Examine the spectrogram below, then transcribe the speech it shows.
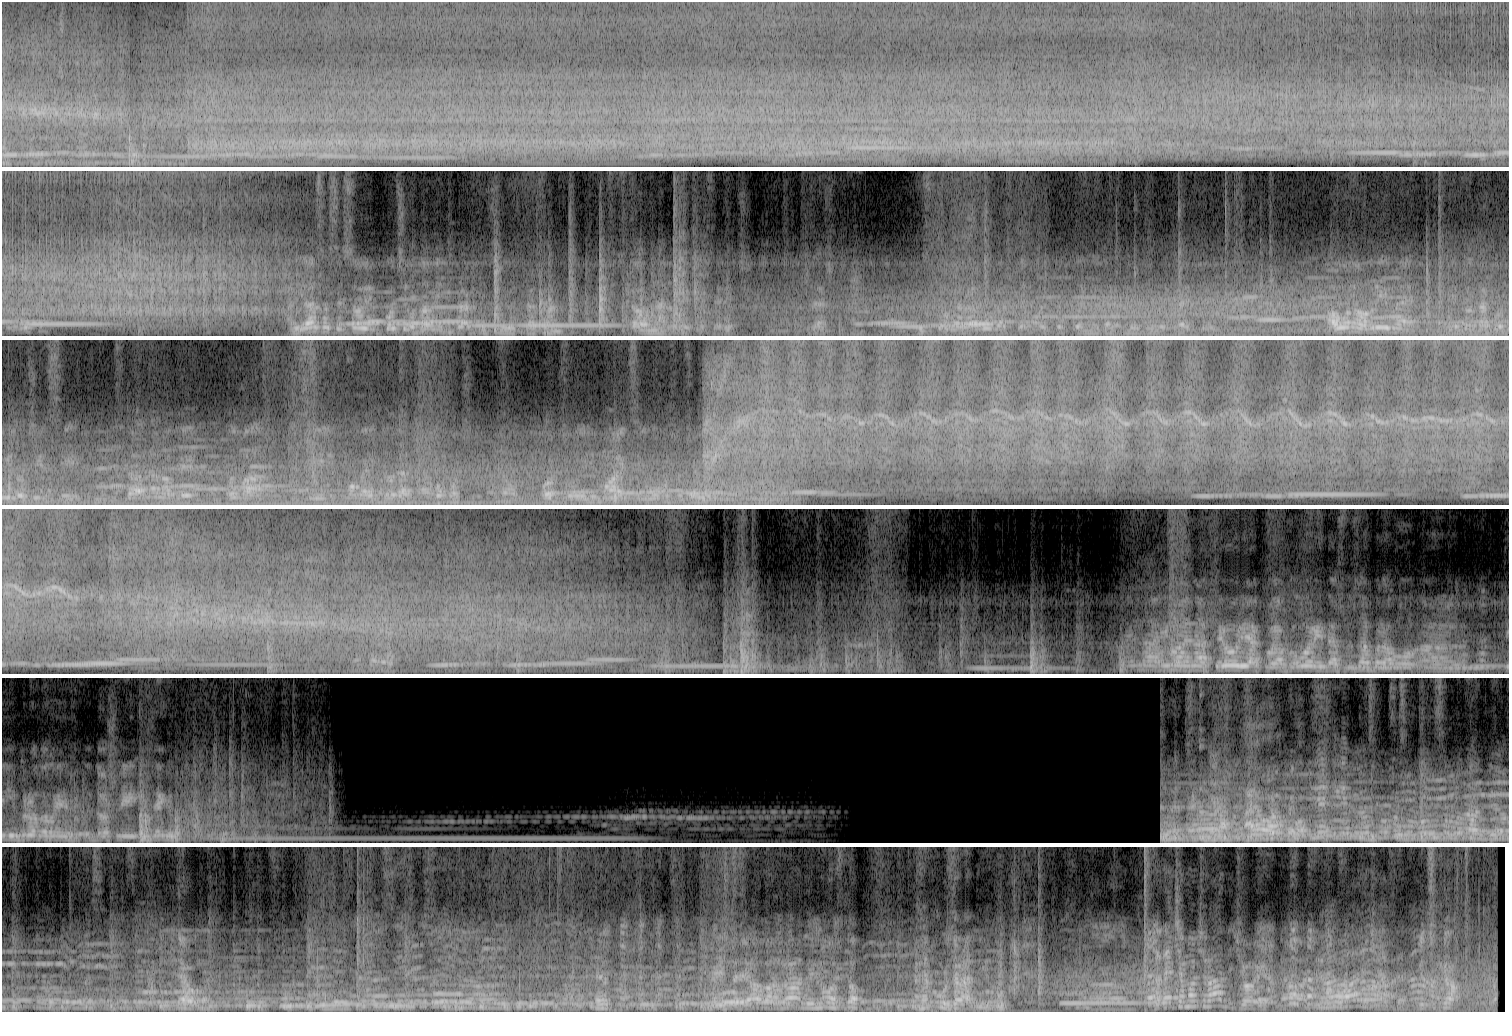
A ja sam se s ovim počeo baviti praktički kad sam stao na noge, što se reći. Zašto? Iz toga razloga što je moj pokojni da bio bilo. A u ono vrijeme je to tako bilo, čim si stao na noge, odmah si mogao i dodati pomoć ocu ili majci u ovom slučaju. Jedna, ima jedna teorija koja govori da su zapravo ti brodovi došli iz Egipta. Sam on samo radio. Evo ga. Vidite, ja vam radim non stop uz radio. Da neće moći radit čovjek. Radit će se.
